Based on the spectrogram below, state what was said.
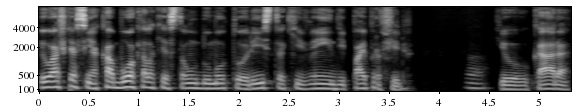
eu acho que assim, acabou aquela questão do motorista que vem de pai para filho. Ah. Que o cara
